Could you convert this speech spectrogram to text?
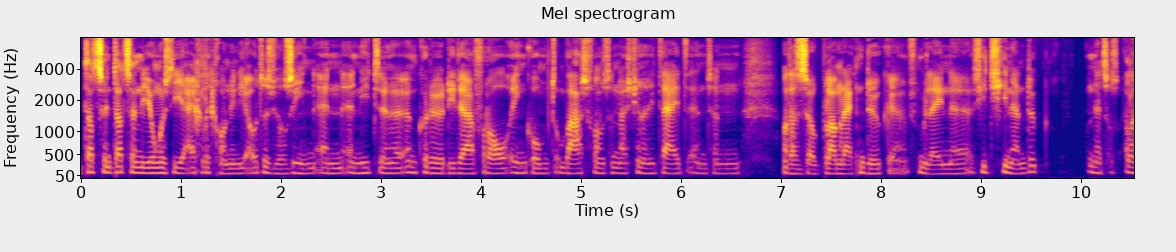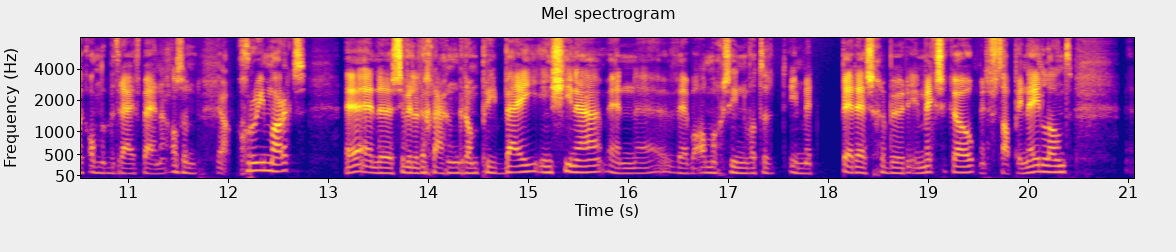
dat, zijn, dat zijn de jongens die je eigenlijk gewoon in die auto's wil zien. En, en niet een, een coureur die daar vooral in komt op basis van zijn nationaliteit. En zijn, want dat is ook belangrijk natuurlijk. Eh, Formule 1 eh, ziet China natuurlijk, net zoals elk ander bedrijf bijna, als een Ja. groeimarkt. Hè, en eh, ze willen er graag een Grand Prix bij in China. En eh, we hebben allemaal gezien wat er in, met Perez gebeurde in Mexico, met Verstappen in Nederland. Eh,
